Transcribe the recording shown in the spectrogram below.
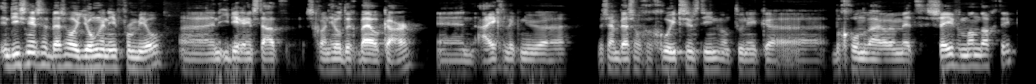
in die zin is het best wel jong en informeel. en iedereen staat is gewoon heel dicht bij elkaar. En eigenlijk nu, uh, we zijn best wel gegroeid sindsdien. Want toen ik uh, begon waren we met zeven man, dacht ik.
